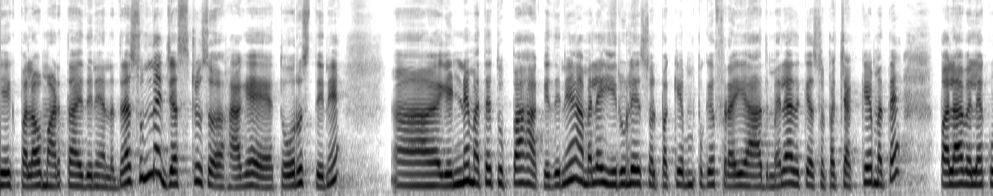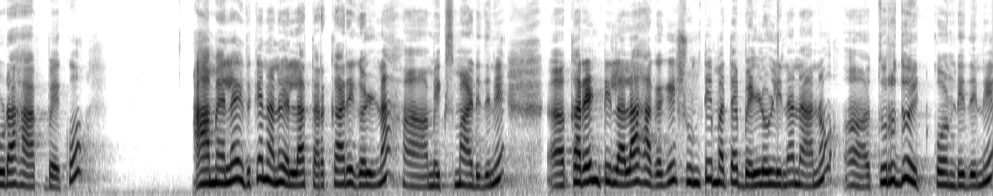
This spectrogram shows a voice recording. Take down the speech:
ಹೇಗೆ ಪಲಾವ್ ಮಾಡ್ತಾ ಇದ್ದೀನಿ ಅನ್ನೋದನ್ನ ಸುಮ್ಮನೆ ಜಸ್ಟು ಸೊ, ಹಾಗೆ ತೋರಿಸ್ತೀನಿ. ಎಣ್ಣೆ ಮತ್ತು ತುಪ್ಪ ಹಾಕಿದ್ದೀನಿ. ಆಮೇಲೆ ಈರುಳ್ಳಿ ಸ್ವಲ್ಪ ಕೆಂಪಗೆ ಫ್ರೈ ಆದಮೇಲೆ ಅದಕ್ಕೆ ಸ್ವಲ್ಪ ಚಕ್ಕೆ ಮತ್ತು ಪಲಾವ್ ಎಲೆ ಕೂಡ ಹಾಕಬೇಕು. ಆಮೇಲೆ ಇದಕ್ಕೆ ನಾನು ಎಲ್ಲ ತರಕಾರಿಗಳನ್ನ ಮಿಕ್ಸ್ ಮಾಡಿದ್ದೀನಿ. ಕರೆಂಟ್ ಇಲ್ಲಲ್ಲ, ಹಾಗಾಗಿ ಶುಂಠಿ ಮತ್ತು ಬೆಳ್ಳುಳ್ಳಿನ ನಾನು ತುರಿದು ಇಟ್ಕೊಂಡಿದ್ದೀನಿ.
